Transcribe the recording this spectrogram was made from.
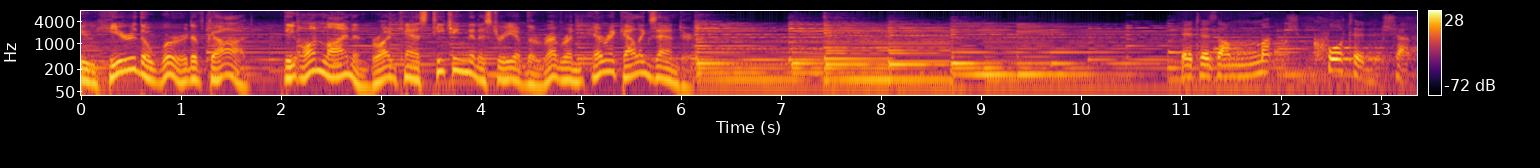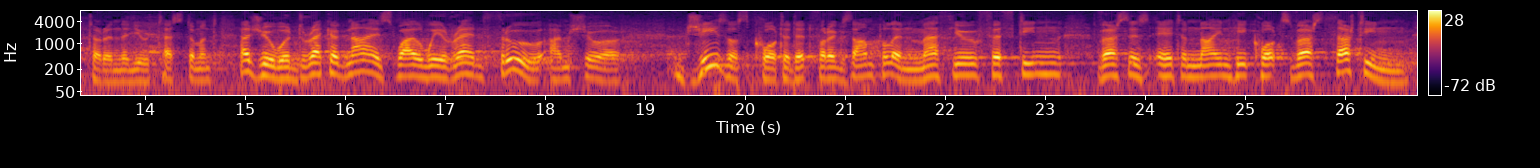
to Hear the Word of God, the online and broadcast teaching ministry of the Reverend Eric Alexander. It is a much quoted chapter in the New Testament, as you would recognize while we read through, I'm sure. Jesus quoted it, for example, in Matthew 15, verses 8 and 9. He quotes verse 13.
